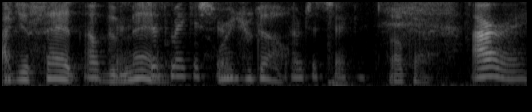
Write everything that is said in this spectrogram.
I just said Okay, the men. just making sure. Where'd you go? I'm just checking. Okay. All right.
